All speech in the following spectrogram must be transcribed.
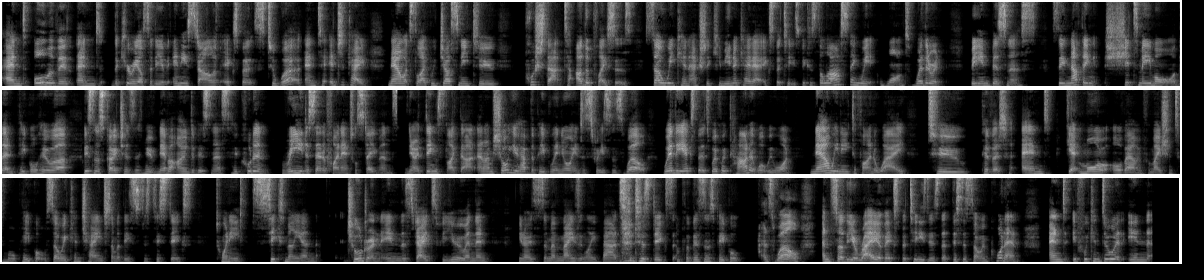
And all of the and the curiosity of any style of experts to work and to educate. Now it's like we just need to push that to other places so we can actually communicate our expertise because the last thing we want whether it be in business see nothing shits me more than people who are business coaches and who've never owned a business who couldn't read a set of financial statements you know things like that. And i'm sure you have the people in your industries as well. We're the experts. We've worked hard at what we want. Now we need to find a way to pivot and get more of our information to more people so we can change some of these statistics. 26 million children in the states for you and then you know some amazingly bad statistics for business people as well and so the array of expertise is that this is so important and if we can do it in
